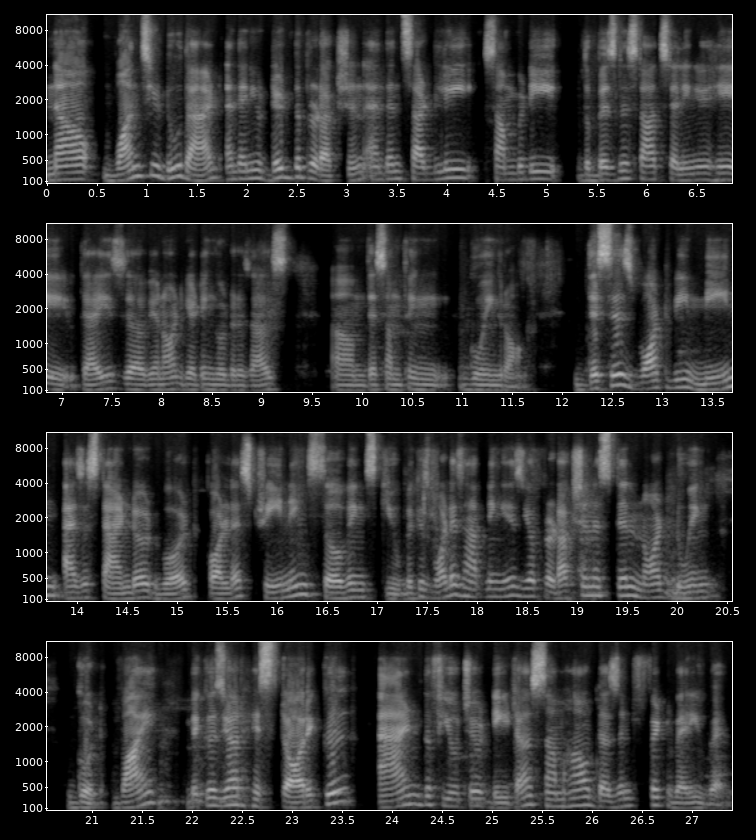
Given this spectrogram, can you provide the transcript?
Now, once you do that, and then you did the production, and then suddenly somebody, the business starts telling you, hey, guys, uh, we are not getting good results. Um, there's something going wrong. This is what we mean as a standard word called as training serving skew. Because what is happening is your production is still not doing good. Why? Because your historical and the future data somehow doesn't fit very well.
